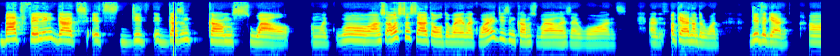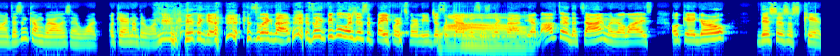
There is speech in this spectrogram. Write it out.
bad feeling that it's did it doesn't comes well. I'm like, whoa! I'm so, I was so sad all the way. Like, why it doesn't comes well as I want? And okay, another one. Did again. Oh, it doesn't come well as I want. Okay, another one. It again. It's like that. It's like people were just the papers for me, just the canvases like that. Yeah. But after the time, I realized, okay, girl, this is a skin.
